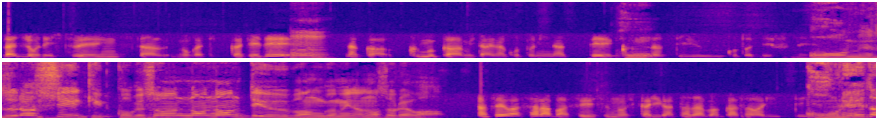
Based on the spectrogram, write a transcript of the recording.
ラジオで出演したのがきっかけで、うんなんか、組むかみたいなことになって、組んだっていうことですね。おー珍しいきっかけ。その、な、なんていう番組なの？それは。あそれはさらば青春の光がただバカ騒ぎっていう。これだ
